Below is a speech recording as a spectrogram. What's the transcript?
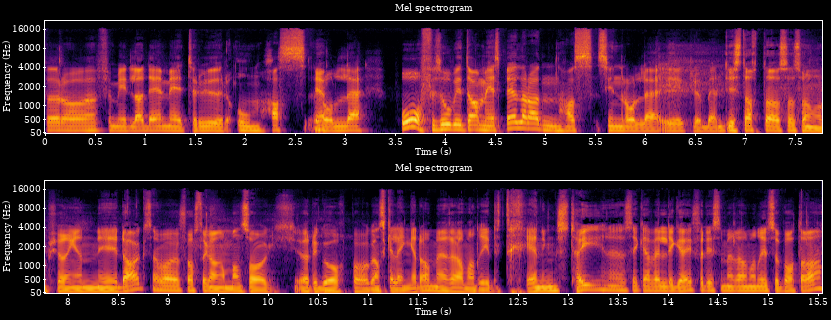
for å formidle det vi tror om hans Ja. rolle, og for så vidt da medspillerne hans sin rolle i klubben. De starta sesongoppkjøringen i dag, så det var jo første gang man så Ødegaard på ganske lenge da, med Real Madrid treningstøy. Det er sikkert veldig gøy for de som er Real Madrid-supportere.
